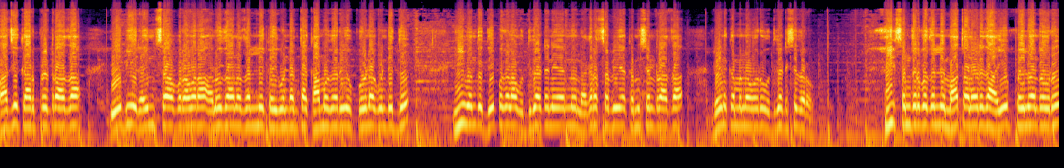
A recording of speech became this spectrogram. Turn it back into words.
ಮಾಜಿ ಕಾರ್ಪೊರೇಟರ್ ಆದ ಎ ಬಿ ರೈಮ್ಸ್ ಅವರವರ ಅನುದಾನದಲ್ಲಿ ಕೈಗೊಂಡಂಥ ಕಾಮಗಾರಿಯು ಪೂರ್ಣಗೊಂಡಿದ್ದು, ಈ ಒಂದು ದೀಪಗಳ ಉದ್ಘಾಟನೆಯನ್ನು ನಗರಸಭೆಯ ಕಮಿಷನರಾದ ರೇಣುಕಮ್ಮನವರು ಉದ್ಘಾಟಿಸಿದರು. ಈ ಸಂದರ್ಭದಲ್ಲಿ ಮಾತನಾಡಿದ ಅಯ್ಯೂಬ್ ಪೈಲ್ವಾನ್ ರವರು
